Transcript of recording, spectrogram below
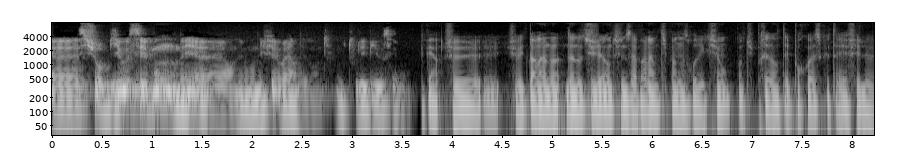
Euh, Sur bio, c'est bon, on est, on est, en effet, ouais, on est dans tous les bio, c'est bon. Super, je, je vais te parler d'un autre sujet dont tu nous as parlé un petit peu en introduction, quand tu présentais pourquoi est-ce que tu avais, fait le,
